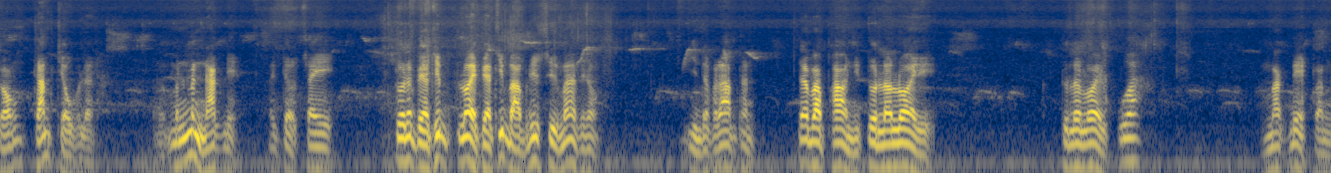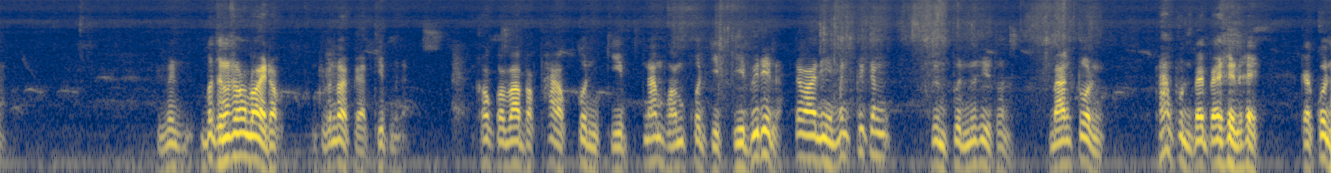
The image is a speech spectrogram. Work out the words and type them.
สองสามเจ้าแล้วมันมันหนักเนี่ยเจ้าใส่ตัวละแปดที่ร้อยแปดที่บาทที่ซื้อมาพี่น้องอินทผลัมท่านแต่ว่าพร้าวนี่ตัวละร้อยตัวละร้อยกว่ามักเด็กตอนนั้นมันบ่ถึงสองร้อยดอกจะเป็นร้อยแปดสิบนะเขาก็ว่าบักพร้าวก้นจีบน้ำหอมก้นจีบจีบไปด้วยล่ะแต่ว่านี่มันคือจัง ปืนปืนนั่นสิต้นบางต้นทางฝุ่นไปไปเลยๆกับก้น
